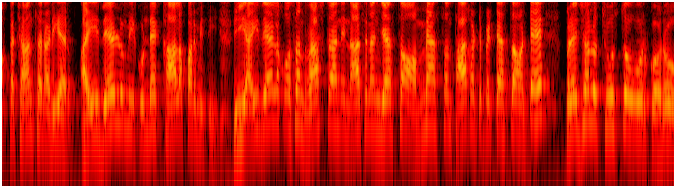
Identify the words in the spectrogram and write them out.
ఒక్క ఛాన్స్ అని అడిగారు. ఐదేళ్ళు మీకుండే కాల పరిమితి. ఈ ఐదేళ్ళ కోసం రాష్ట్రాన్ని నాశనం చేస్తాం అమ్మేస్తాం తాకట్టు పెట్టేస్తాం అంటే ప్రజలు చూస్తూ ఊరుకోరు.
